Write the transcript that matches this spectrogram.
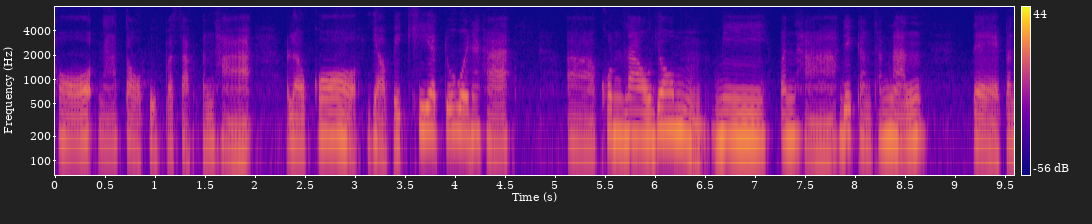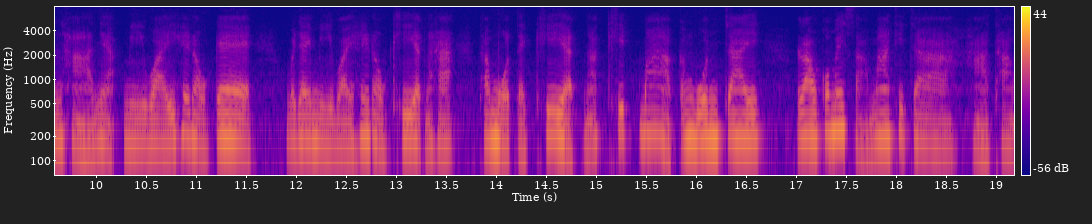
ท้อนะต่ออุปสรรคปัญหา แล้วก็อย่าไปเครียดด้วยนะคะ คนเราย่อมมีปัญหาด้วยกันทั้งนั้น แต่ปัญหาเนี่ยมีไว้ให้เราแก้ ไม่ได้มีไว้ให้เราเครียดนะคะ ถ้ามัวแต่เครียดนะคิดมากกังวลใจ เราก็ไม่สามารถที่จะหาทาง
